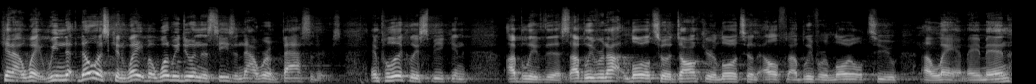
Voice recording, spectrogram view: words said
Cannot wait. We know, know us can wait, but what do we do in this season now? We're ambassadors, and politically speaking. I believe this. I believe we're not loyal to a donkey or loyal to an elephant. I believe we're loyal to a lamb. Amen.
